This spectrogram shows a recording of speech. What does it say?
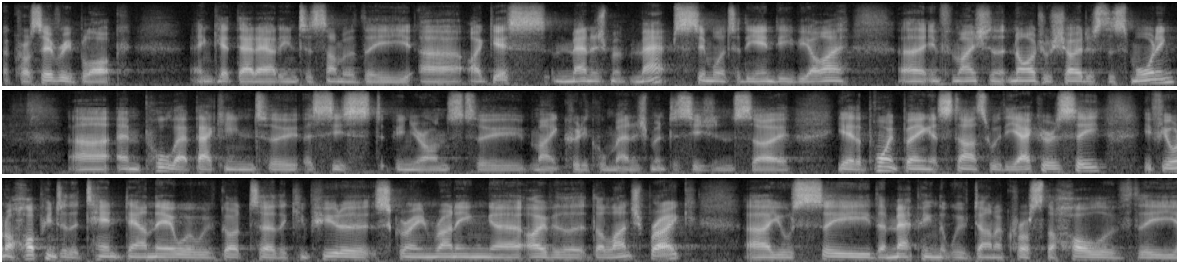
across every block, and get that out into some of the, uh, I guess, management maps similar to the NDVI uh, information that Nigel showed us this morning, Uh, and pull that back in to assist vignerons to make critical management decisions. So yeah, the point being, it starts with the accuracy. If you want to hop into the tent down there where we've got uh, the computer screen running uh, over the lunch break, you'll see the mapping that we've done across the whole of the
